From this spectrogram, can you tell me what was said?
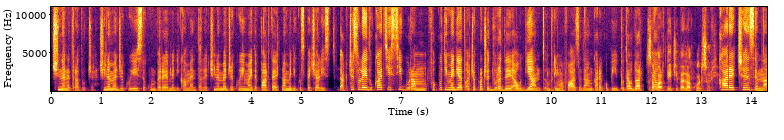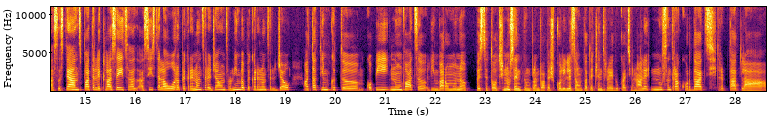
Cine le traduce? Cine merge cu ei să cumpere medicamentele? Cine merge cu ei mai departe la medicul specialist? Accesul la educație, sigur, am făcut imediat acea procedură de audiant în primă fază, da? în care copiii puteau doar... Puteau... Să participe la cursuri. Care ce însemna? Să stea în spatele clasei, să asiste la o oră pe care nu înțelegeau, într-o limbă pe care nu înțelegeau, atât timp cât uh, copiii nu învață limba română peste tot și nu se întâmplă în toate școlile sau în toate centrele educaționale, nu sunt racordați treptat la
